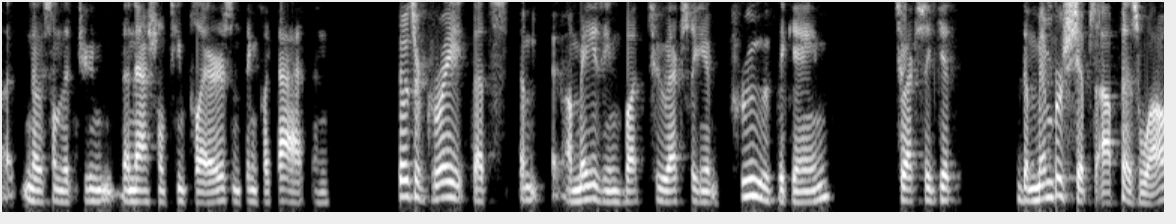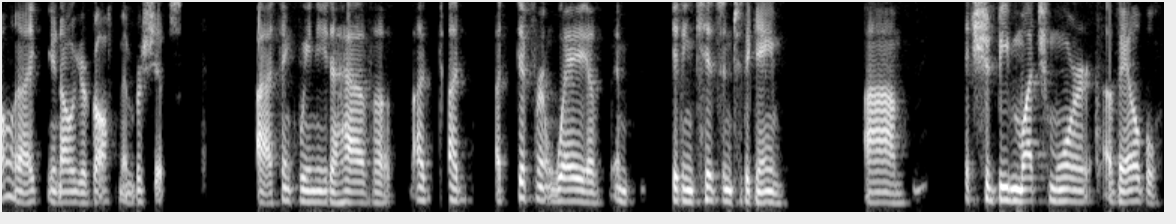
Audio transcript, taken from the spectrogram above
uh, know some of the junior, the national team players and things like that. And those are great. That's amazing. But to actually improve the game to actually get the memberships up as well like you know your golf memberships i think we need to have a a, a, a different way of getting kids into the game. Um, it should be much more available.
